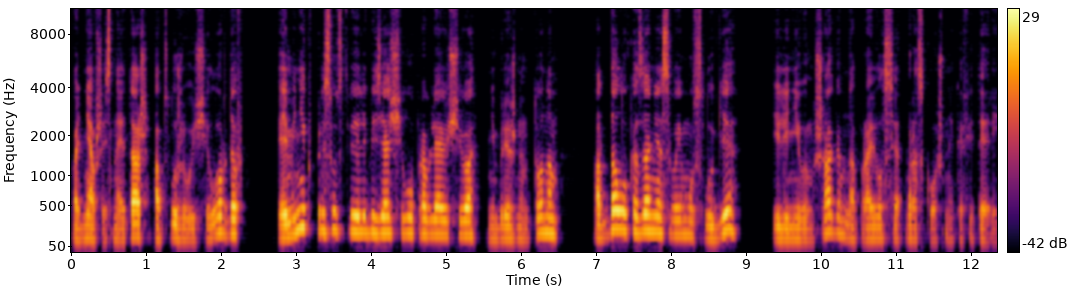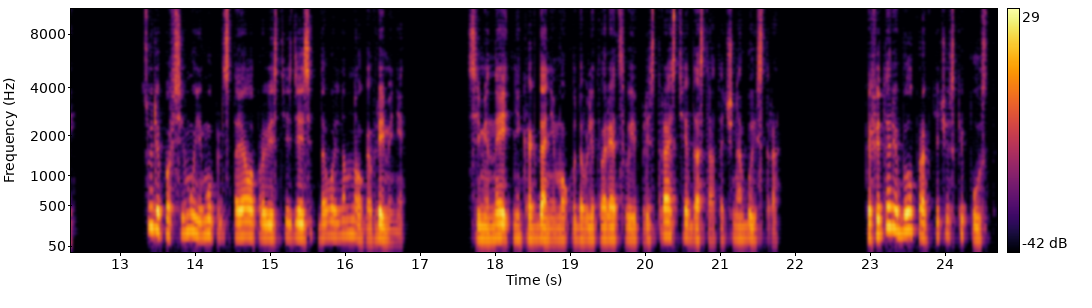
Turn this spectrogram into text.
Поднявшись на этаж, обслуживающий лордов, Эминик в присутствии лебезящего управляющего небрежным тоном отдал указание своему слуге и ленивым шагом направился в роскошный кафетерий. Судя по всему, ему предстояло провести здесь довольно много времени. Семиней никогда не мог удовлетворять свои пристрастия достаточно быстро. Кафетерий был практически пуст.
